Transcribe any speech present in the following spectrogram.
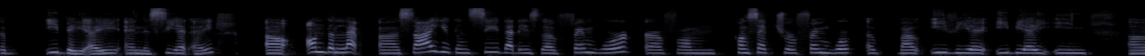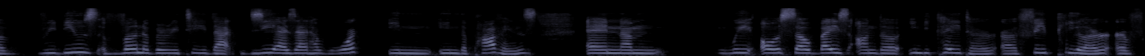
the EBA and the CSA. Uh, on the left uh, side, you can see that is the framework uh, from conceptual framework about EVA, EBA in uh, reduce vulnerability that GIZ have worked in, in the province. And um, we also based on the indicator, uh, three pillar of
